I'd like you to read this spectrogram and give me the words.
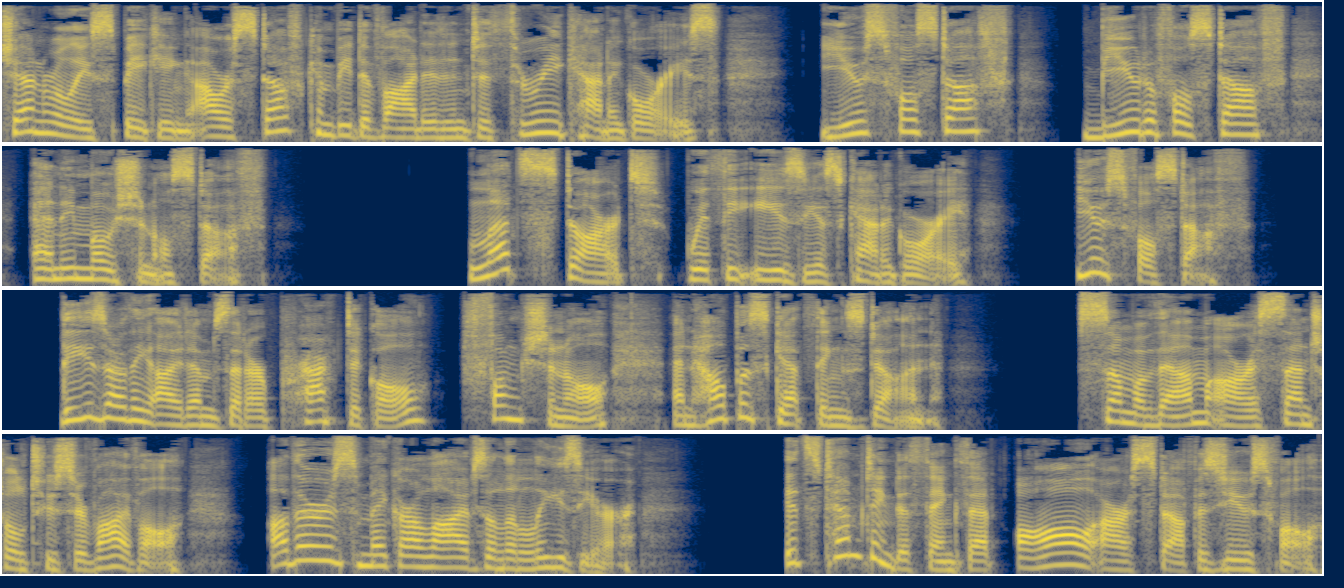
Generally speaking, our stuff can be divided into three categories useful stuff, beautiful stuff, and emotional stuff. Let's start with the easiest category useful stuff. These are the items that are practical, functional, and help us get things done. Some of them are essential to survival, others make our lives a little easier. It's tempting to think that all our stuff is useful,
